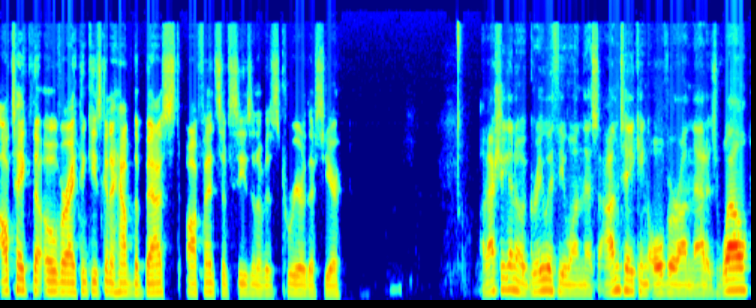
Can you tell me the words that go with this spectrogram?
I'll take the over. I think he's going to have the best offensive season of his career this year. I'm actually going to agree with you on this. I'm taking over on that as well.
